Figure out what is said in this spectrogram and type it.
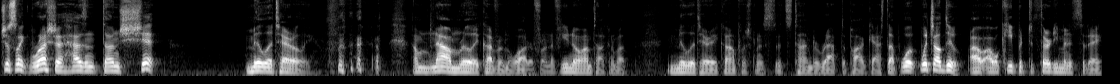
Just like Russia hasn't done shit militarily. I'm now I'm really covering the waterfront. If you know I'm talking about military accomplishments, it's time to wrap the podcast up. Which I'll do. I'll, I will keep it to 30 minutes today,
